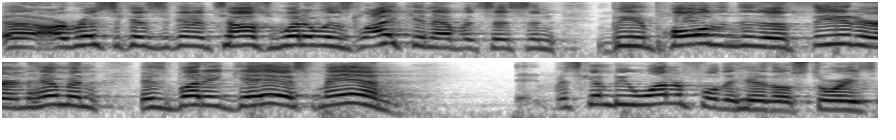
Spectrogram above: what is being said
uh, Aristarchus is going to tell us what it was like in Ephesus and being pulled into the theater, and him and his buddy Gaius. Man, it's going to be wonderful to hear those stories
